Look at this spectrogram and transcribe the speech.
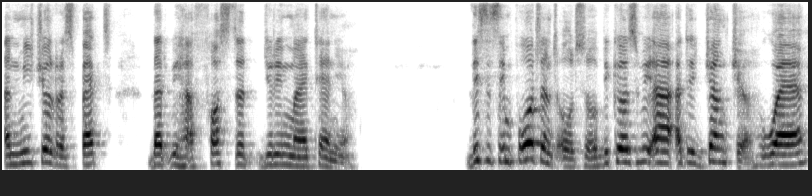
and mutual respect that we have fostered during my tenure. This is important also because we are at a juncture where,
